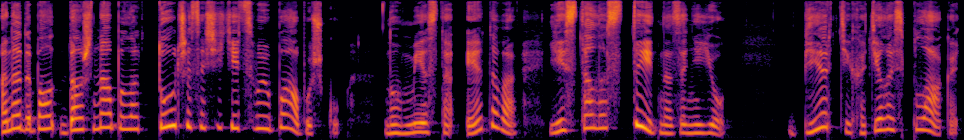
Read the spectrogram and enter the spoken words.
Она должна была тут же защитить свою бабушку, но вместо этого ей стало стыдно за нее. Берти хотелось плакать.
